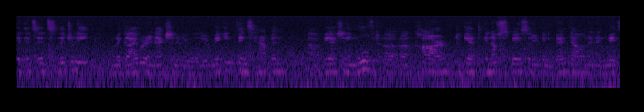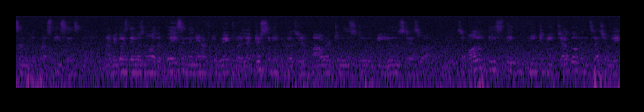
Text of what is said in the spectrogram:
It, it's, it's literally MacGyver in action, if you will. You're making things happen. Uh, we actually moved a, a car to get enough space so you can bend down and then make some of the prosthesis uh, because there was no other place and then you have to wait for electricity because you have power tools to be used as well. So all of these things need to be juggled in such a way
